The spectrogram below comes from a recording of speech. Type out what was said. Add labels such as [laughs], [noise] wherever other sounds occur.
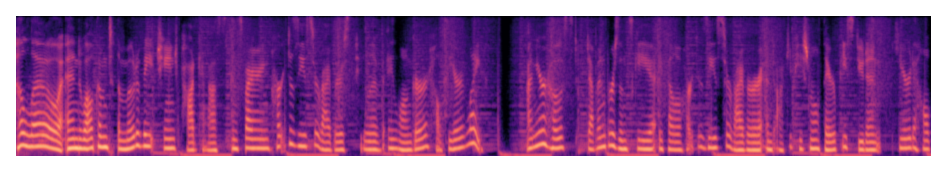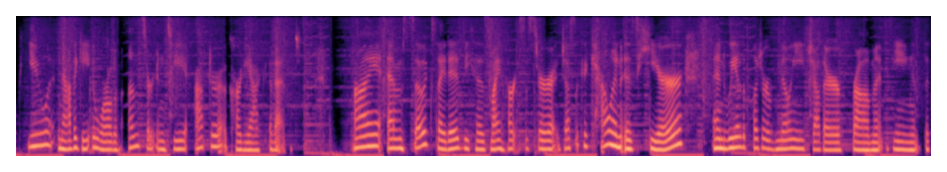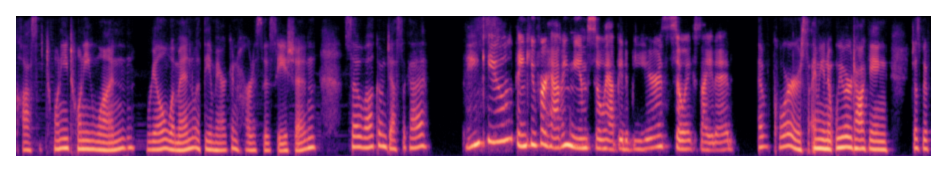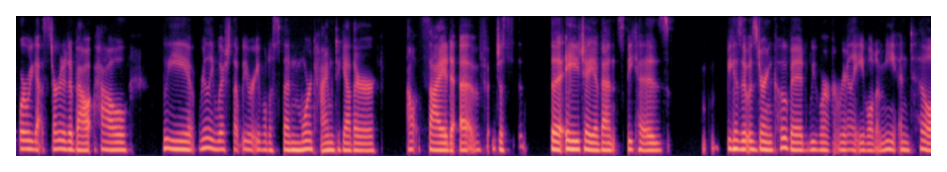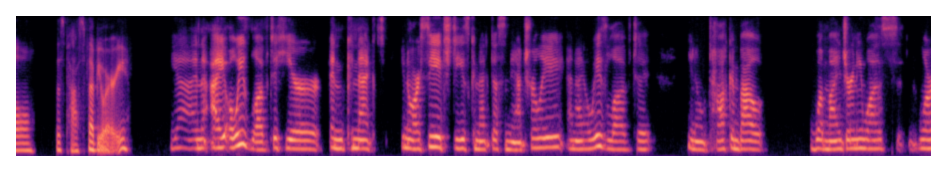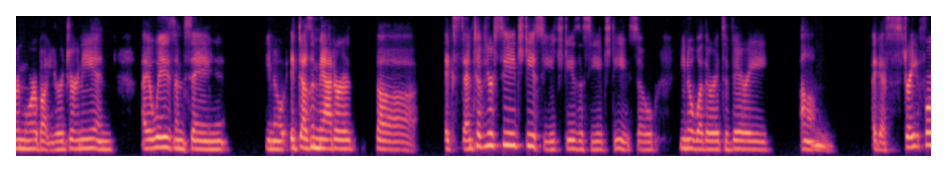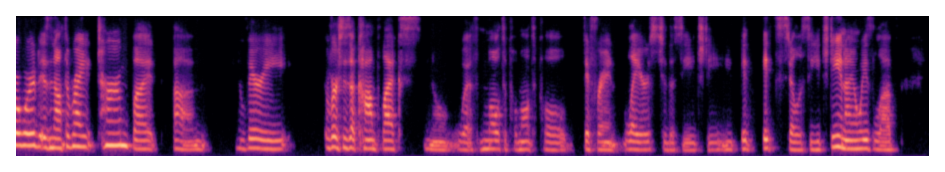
Hello, and welcome to the Motivate Change podcast, inspiring heart disease survivors to live a longer, healthier life. I'm your host, Devon Brzezinski, a fellow heart disease survivor and occupational therapy student, here to help you navigate a world of uncertainty after a cardiac event. I am so excited because my heart sister, Jessica Cowin, is here. And we have the pleasure of knowing each other from being the class of 2021 Real Women with the American Heart Association. So, welcome, Jessica. Thank you. Thank you for having me. I'm so happy to be here. So excited. Of course. I mean, we were talking just before we got started about how we really wish that we were able to spend more time together outside of just the AHA events because because it was during COVID, we weren't really able to meet until this past February. Yeah, and I always love to hear and connect, you know, our CHDs connect us naturally and I always love to, you know, talk about what my journey was, learn more about your journey and I always am saying, you know, it doesn't matter the extent of your CHD. A CHD is a CHD. So, you know, whether it's a very, um, I guess, straightforward is not the right term, but, um, you know, very versus a complex, you know, with multiple, multiple different layers to the CHD. It, it's still a CHD. And I always love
